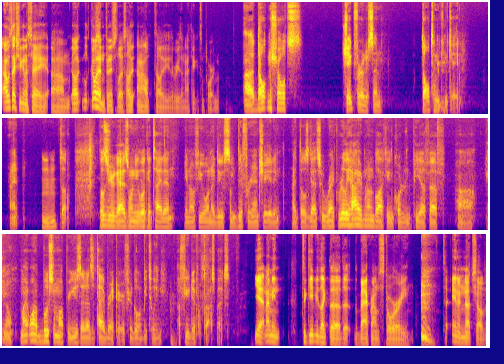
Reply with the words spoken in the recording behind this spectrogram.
I was actually going to say, um, oh, go ahead and finish the list, I'll, and I'll tell you the reason I think it's important. Uh, Dalton Schultz, Jake Ferguson, Dalton Kincaid, right? Mm-hmm. So those are your guys when you look at tight end. You know, if you want to do some differentiating, right? Those guys who rank really high in run blocking according to PFF, uh, you know, might want to boost them up or use it as a tiebreaker if you're going between a few different prospects. Yeah, and I mean to give you like the the, the background story to, in a nutshell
